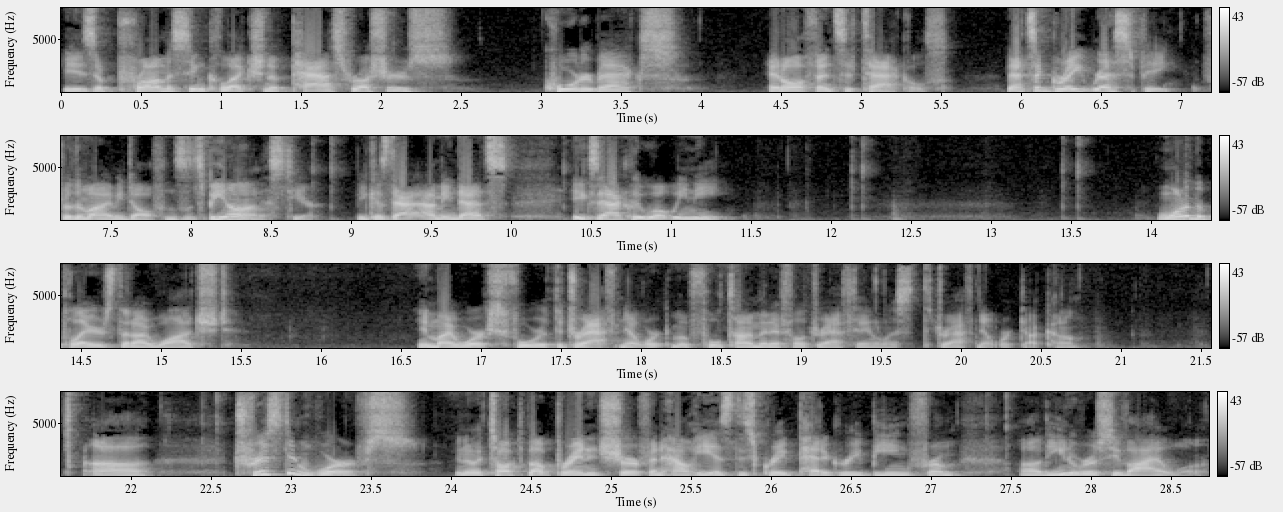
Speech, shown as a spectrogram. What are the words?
is a promising collection of pass rushers, quarterbacks, and offensive tackles. That's a great recipe for the Miami Dolphins. Let's be honest here, because that I mean that's exactly what we need. One of the players that I watched in my works for the Draft Network. I'm a full time NFL draft analyst at thedraftnetwork.com. Uh, Tristan Wirfs, you know, I talked about Brandon Scherff and how he has this great pedigree being from uh, the University of Iowa.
